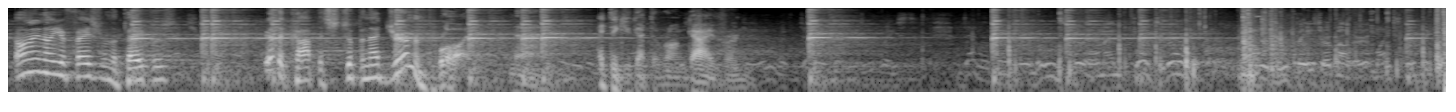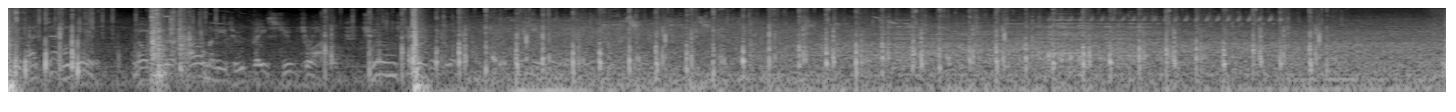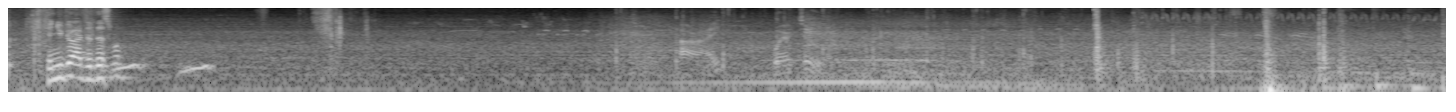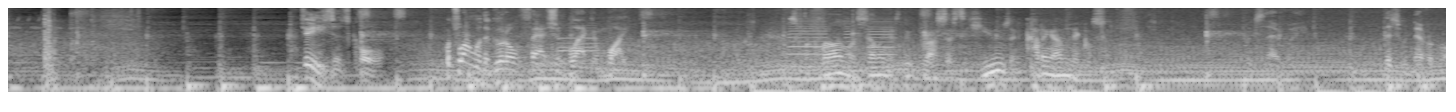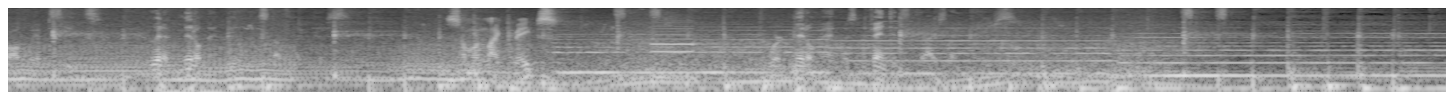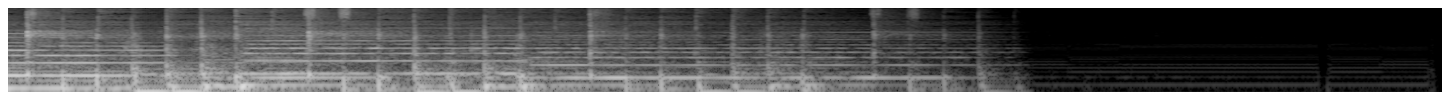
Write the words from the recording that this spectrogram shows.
don't I know your face from the papers? You're the cop that's stripping that German broad. Nah, I think you got the wrong guy, Vernon. No you've tried, choose Can you drive to this one? All right, where to? Jesus, Cole. What's wrong with a good old-fashioned black and white? So McClellan was selling his new process to Hughes and cutting out Nicholson. Looks that way. This would never go all the way up to Hughes. Who had a middleman deal with stuff like this. Someone like Mapes? The word middleman was invented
